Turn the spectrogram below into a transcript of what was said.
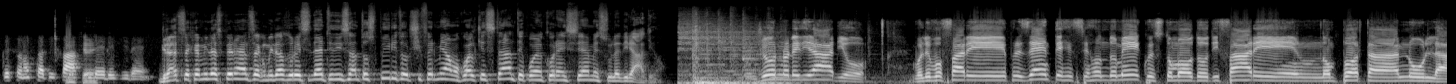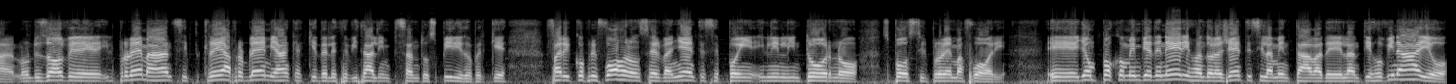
che sono stati fatti okay. dai residenti. Grazie a Camilla Speranza, Comitato Residenti di Santo Spirito, ci fermiamo qualche istante poi ancora insieme sulla di radio. Buongiorno Lady Radio, Volevo fare presente che secondo me questo modo di fare non porta a nulla, non risolve il problema, anzi crea problemi anche a chi delle attività in Santo Spirito perché fare il coprifuoco non serve a niente se poi l'intorno sposti il problema fuori. E è un po' come in Via De Neri quando la gente si lamentava dell'antico vinaio,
